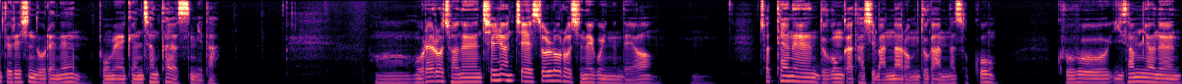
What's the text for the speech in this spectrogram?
들으신 노래는 봄의 괜찮다였습니다. 어, 올해로 저는 7년째 솔로로 지내고 있는데요. 음, 첫 해는 누군가 다시 만날 엄두가 안 났었고, 그 후 2, 3년은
